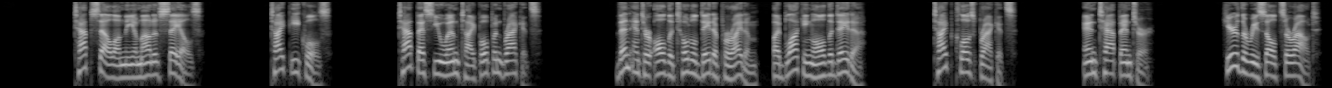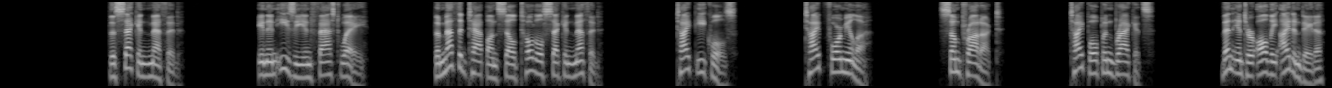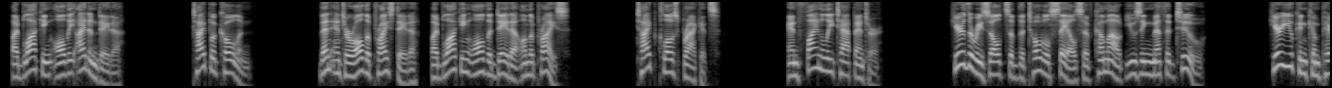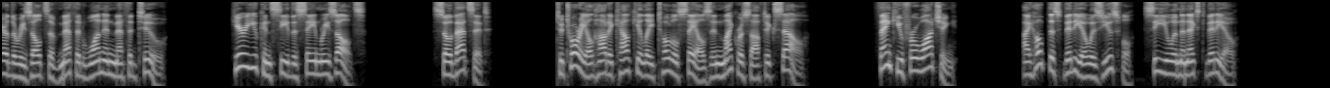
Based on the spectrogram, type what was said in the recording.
Tap cell on the amount of sales. Type equals. Tap SUM type open brackets. Then enter all the total data per item by blocking all the data. Type close brackets. And tap enter. Here the results are out. The second method. In an easy and fast way. The method tap on cell total second method. Type equals. Type formula. SUMPRODUCT. Type open brackets. Then enter all the item data by blocking all the item data. Type a colon. Then enter all the price data by blocking all the data on the price. Type close brackets. And finally tap enter. Here the results of the total sales have come out using method 2. Here you can compare the results of method 1 and method 2. Here you can see the same results. So that's it. Tutorial how to calculate total sales in Microsoft Excel. Thank you for watching. I hope this video is useful, see you in the next video.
